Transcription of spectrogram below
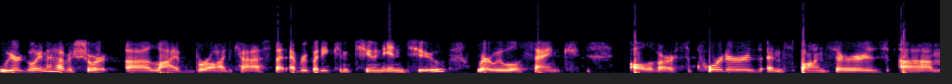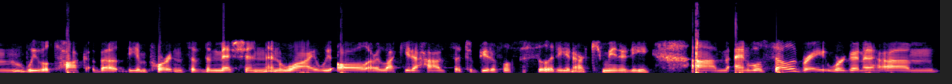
we are going to have a short uh, live broadcast that everybody can tune into where we will thank all of our supporters and sponsors. Um, we will talk about the importance of the mission and why we all are lucky to have such a beautiful facility in our community. Um, and we'll celebrate. We're going to um,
